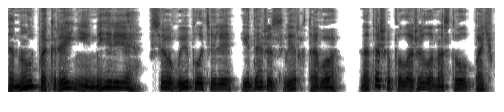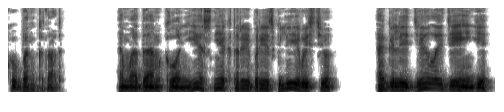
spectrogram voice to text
Ну, по крайней мере, все выплатили и даже сверх того. Наташа положила на стол пачку банкнот. Мадам Клонье с некоторой брезгливостью оглядела деньги,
